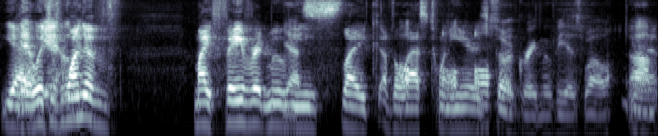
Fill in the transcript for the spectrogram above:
Yeah, Yeah, which yeah, is one of my favorite movies, like of the last twenty Al- years. Also a great movie as well. Um,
